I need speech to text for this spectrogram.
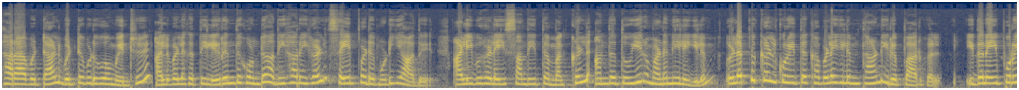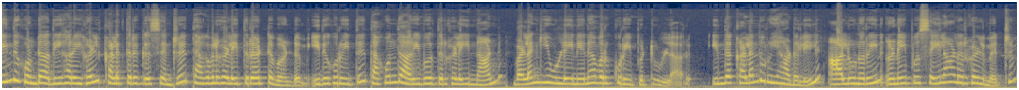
தராவிட்டால் விட்டுவிடுவோம் என்று அலுவலகத்தில் இருந்து கொண்டு அதிகாரிகள் செயற்பட முடியாது. அழிவுகளை சந்தித்த மக்கள் அந்த துயர மனநிலையிலும் இழப்புகள் குறித்த கவலையிலும் தான் இருப்பார்கள். இதனை புரிந்து கொண்டு அதிகாரிகள் களத்திற்கு சென்று தகவல்களை திரட்ட வேண்டும். இதுகுறித்து தகுந்த அறிவுறுத்தல்களை நான் வழங்கியுள்ளேன் என அவர் குறிப்பிட்டுள்ளார். இந்த கலந்துரையாடலில் ஆளுநரின் இணைப்பு செயலாளர்கள் மற்றும்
